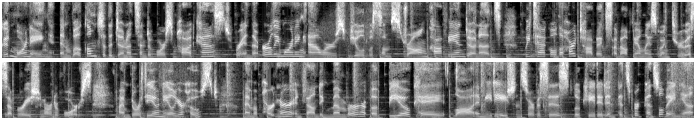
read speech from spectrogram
Good morning, and welcome to the Donuts and Divorce podcast, where in the early morning hours, fueled with some strong coffee and donuts, we tackle the hard topics about families going through a separation or divorce. I'm Dorothy O'Neil, your host. I'm a partner and founding member of BOK Law and Mediation Services, located in Pittsburgh, Pennsylvania,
